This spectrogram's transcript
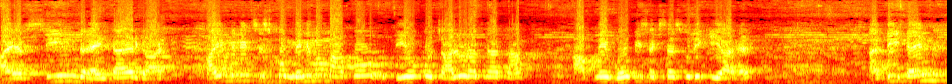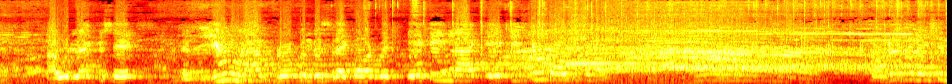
I have seen the entire guard five minutes इसको मिनिमम आपको डीओ को चालू रखना था। आपने वो भी सक्सेसफुली किया है। At the end I would like to say you have broken this record with eighteen lakh eighty two thousand congratulation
